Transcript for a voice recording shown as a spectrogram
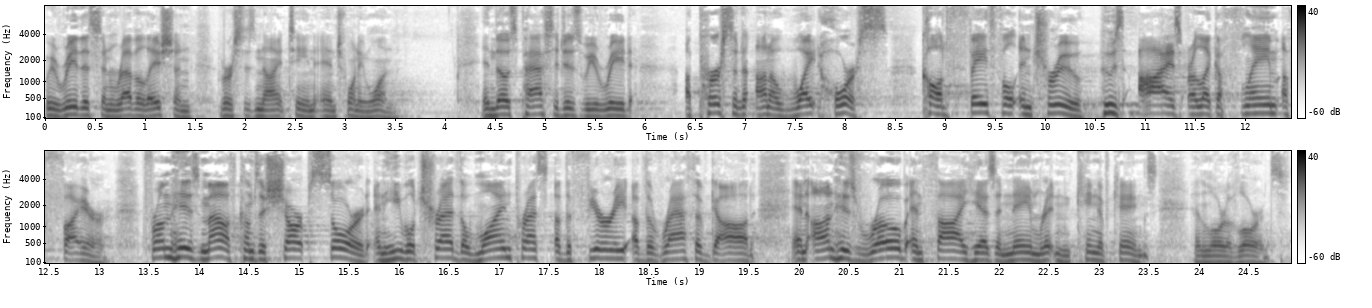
We read this in Revelation verses 19 and 21. In those passages, we read a person on a white horse called faithful and true, whose eyes are like a flame of fire. From his mouth comes a sharp sword, and he will tread the winepress of the fury of the wrath of God. And on his robe and thigh he has a name written, King of Kings and Lord of Lords.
